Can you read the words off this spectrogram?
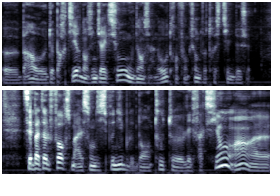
ben, de partir dans une direction ou dans un autre, en fonction de votre style de jeu. Ces Battle Force, bah, elles sont disponibles dans toutes les factions, hein, euh,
